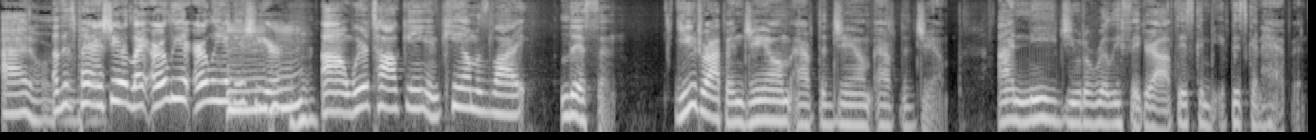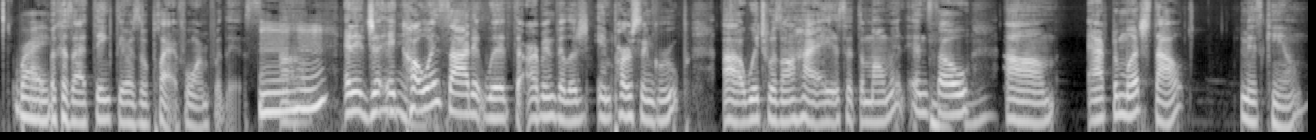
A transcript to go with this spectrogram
I don't. of this past year, like earlier, earlier this year. Um, we're talking and Kim is like, listen, you dropping gym after gym after gym. I need you to really figure out if this can be, if this can happen Right. because I think there's a platform for this. Um, and it ju- it coincided with the Urban Village in person group, uh, which was on hiatus at the moment. And so, um, after much thought, Miss Kim,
